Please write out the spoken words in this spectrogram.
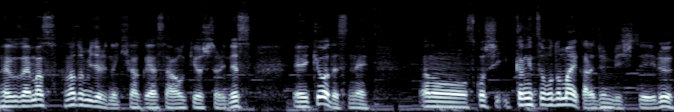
おはようございます。花と緑の企画屋さん青木よしのりです、えー、今日はですねあのー、少し1ヶ月ほど前から準備している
